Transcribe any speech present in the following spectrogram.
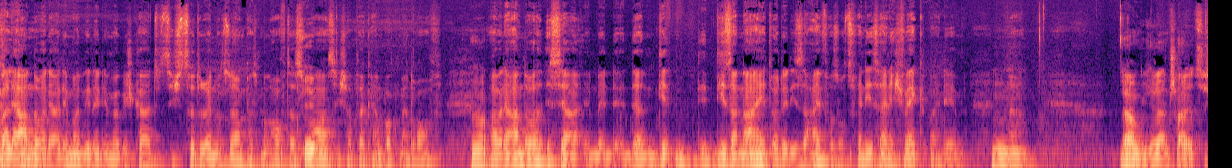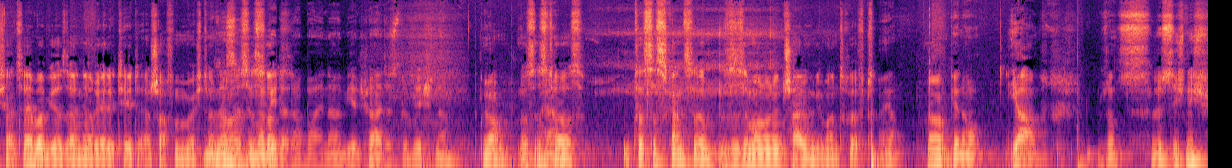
Weil der andere, der hat immer wieder die Möglichkeit, sich zu drehen und zu sagen, pass mal auf, das Eben. war's, ich habe da keinen Bock mehr drauf. Ja. Aber der andere ist ja, der, dieser Neid oder diese Eifersucht, die ist ja nicht weg bei dem. Hm. Ne? Ja, jeder entscheidet sich halt selber, wie er seine Realität erschaffen möchte. Das ne? ist Das immer das. wieder dabei. Ne? Wie entscheidest du dich? Ne? Ja, das ist Ja. das. Das ist das Ganze. Das ist immer nur eine Entscheidung, die man trifft. Ja. Ja. Genau. Ja, sonst wüsste ich nicht,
